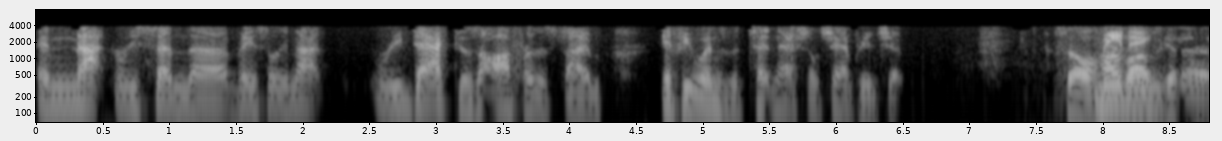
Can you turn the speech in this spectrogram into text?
and not resend the basically not redact his offer this time if he wins the t- national championship. So Meaning- Harbaugh's gonna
